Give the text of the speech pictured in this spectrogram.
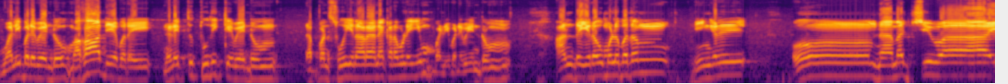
வழிபட வேண்டும். மகாதேவரை நினைத்து துதிக்க வேண்டும். ரப்பன் சூரியநாராயண கடவுளையும் வழிபட வேண்டும். அன்று இரவு முழுவதும் நீங்கள் ஓம் நமச்சிவாய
